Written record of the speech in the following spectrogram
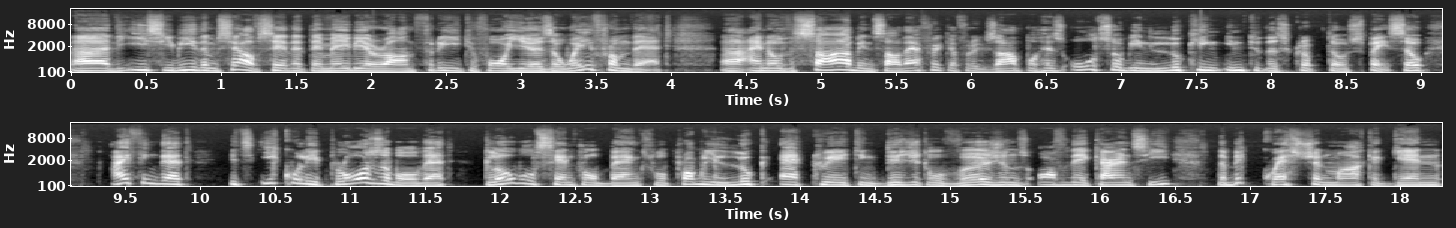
Uh, the ECB themselves say that they may be around three to four years away from that. Uh, I know the SARB in South Africa, for example, has also been looking into this crypto space. So I think that it's equally plausible that global central banks will probably look at creating digital versions of their currency. The big question mark again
